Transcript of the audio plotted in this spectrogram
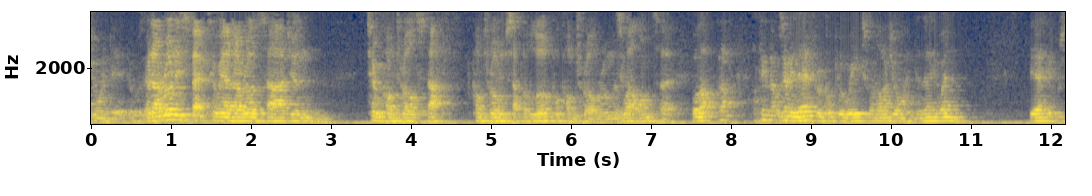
joined it, there was. Had our own inspector, we had our own sergeant, Mm. two control staff, control room staff at local control room as well, wasn't it? Well, that, that I think that was only there for a couple of weeks when I joined, and then it went. Yeah, it was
